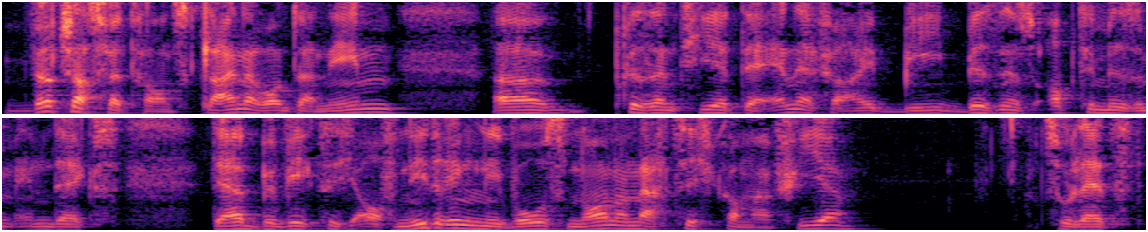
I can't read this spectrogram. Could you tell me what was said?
Wirtschaftsvertrauens kleinerer Unternehmen äh, präsentiert, der NFIB Business Optimism Index. Der bewegt sich auf niedrigen Niveaus 89,4 zuletzt.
